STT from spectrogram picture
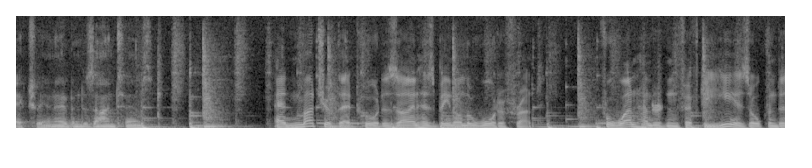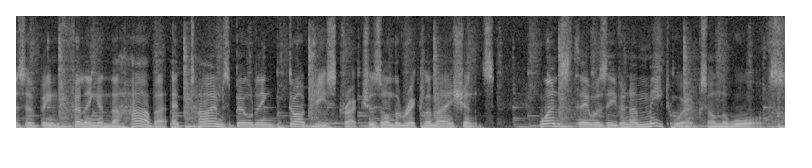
actually, in urban design terms. And much of that poor design has been on the waterfront. For 150 years, Aucklanders have been filling in the harbour, at times building dodgy structures on the reclamations. Once there was even a meatworks on the wharves.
